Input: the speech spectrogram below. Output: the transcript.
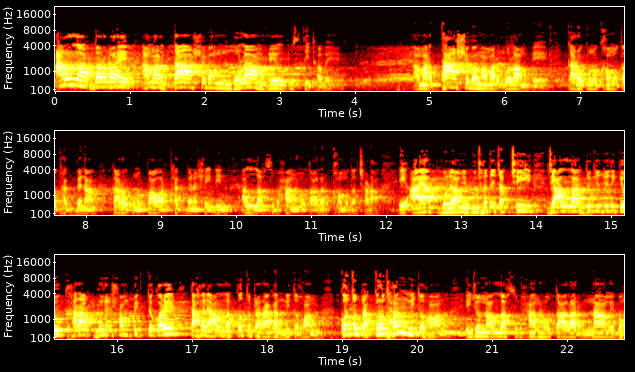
আল্লাহর দরবারে আমার দাস এবং গোলাম হয়ে উপস্থিত হবে। আমার দাস এবং আমার গোলাম হয়ে কারও কোনো ক্ষমতা থাকবে না, কারও কোনো পাওয়ার থাকবে না সেই দিন আল্লাহ সুবহান তালার ক্ষমতা ছাড়া। এই আয়াত বলে আমি বুঝাতে চাচ্ছি যে আল্লাহর দিকে যদি কেউ খারাপ গুণের সম্পৃক্ত করে, তাহলে আল্লাহ কতটা রাগান্বিত হন, কতটা ক্রধান্বিত হন। এই জন্য আল্লাহ সুবহান তালার নাম এবং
